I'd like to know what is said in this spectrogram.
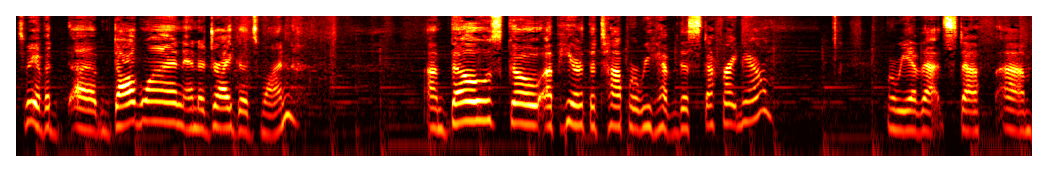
So we have a, a dog one and a dry goods one. Um, those go up here at the top where we have this stuff right now. Where we have that stuff. Um,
